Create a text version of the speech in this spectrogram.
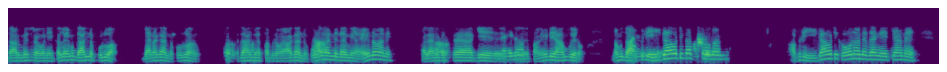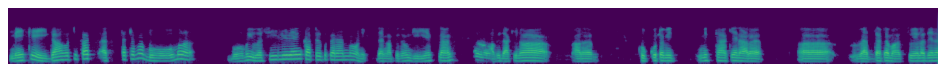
ධර්ම ශ්‍රවණය කළා එහෙම ගන්න පුළුවන්. දැනගන්න පුළුවන්. ධර්මයක් අපිට හොයාගන්න පුළුවන් දැන් මේ ඇවෙනවානේ කල්‍යාණ මිත්‍රාගේ පණිවිඩය හම්බ වෙනවා. නමුත් අපිට ඊගාව ටිකක් ඕනන්නේ. අපිට ඊගාව ටික ඕනනේ. දැන් ඒ කියන්නේ මේකේ ඊගාව ටිකත් ඇත්තටම බොහොම බොහොම ඉවසීලියෙන් කටයුතු කරන්න ඕනි. දැන් අපි තුන් ගිහියෙක් නම් අපි දකිනවා අර කුක්කුට මිත්තා කියන අර වැද්දට මස් වේලා දෙන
